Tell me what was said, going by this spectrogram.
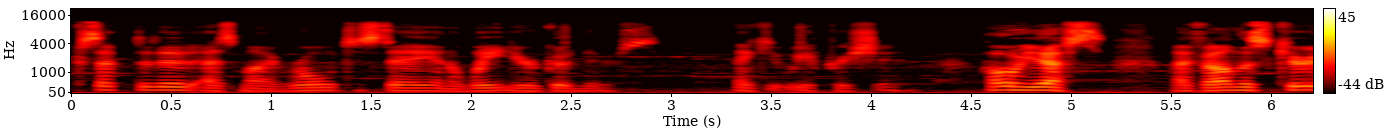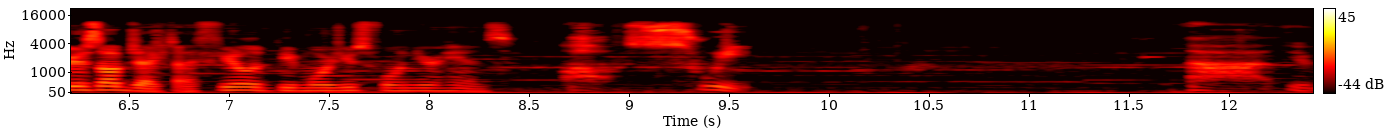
accepted it as my role to stay and await your good news. Thank you, we appreciate it. Oh yes, I found this curious object. I feel it'd be more useful in your hands. Oh, sweet. Ah, you...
